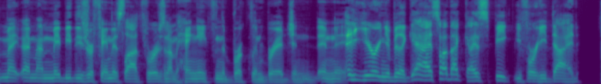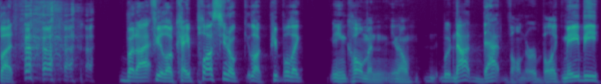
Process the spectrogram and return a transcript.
Maybe these are famous last words and i'm hanging from the brooklyn bridge and, and a year and you'll be like yeah i saw that guy speak before he died. But but i feel okay. Plus you know look people like Ian Coleman, you know, not that vulnerable. Like maybe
